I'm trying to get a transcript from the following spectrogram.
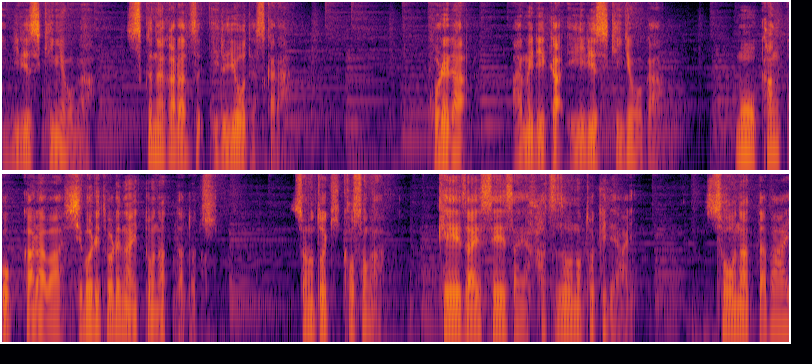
イギリス企業が少なからずいるようですから。これらアメリカ、イギリス企業がもう韓国からは絞り取れないとなったとき、その時こそが経済制裁発動の時であり、そうなった場合、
